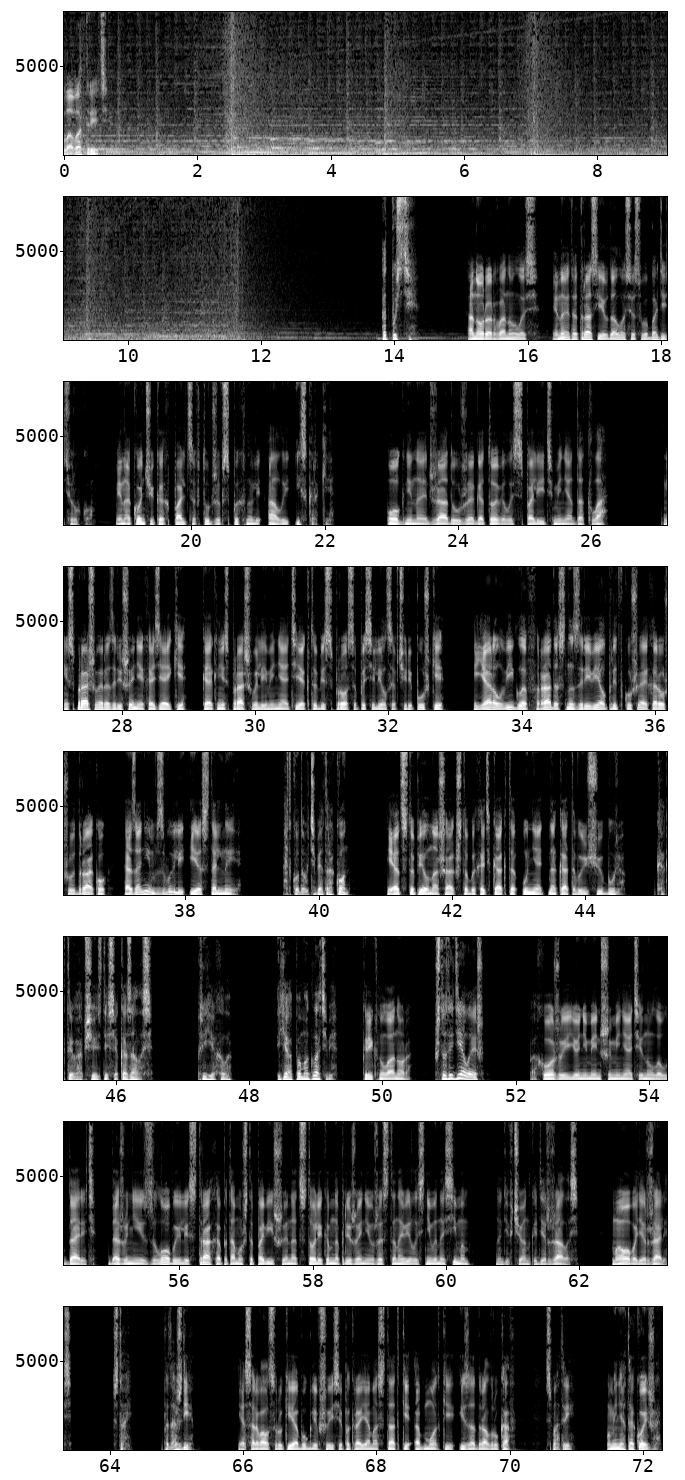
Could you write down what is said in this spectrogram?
Глава третья. «Отпусти!» Анора рванулась, и на этот раз ей удалось освободить руку. И на кончиках пальцев тут же вспыхнули алые искорки. Огненная джада уже готовилась спалить меня дотла. Не спрашивая разрешения хозяйки, как не спрашивали меня те, кто без спроса поселился в черепушке, Ярл Виглов радостно заревел, предвкушая хорошую драку, а за ним взвыли и остальные. «Откуда у тебя дракон?» Я отступил на шаг, чтобы хоть как-то унять накатывающую бурю. «Как ты вообще здесь оказалась?» «Приехала. Я помогла тебе», — крикнула Анора. «Что ты делаешь?» Похоже, ее не меньше меня тянуло ударить, даже не из злобы или страха, потому что повисшее над столиком напряжение уже становилось невыносимым, но девчонка держалась. Мы оба держались. «Стой! Подожди!» Я сорвал с руки обуглившиеся по краям остатки обмотки и задрал рукав. Смотри, у меня такой же».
